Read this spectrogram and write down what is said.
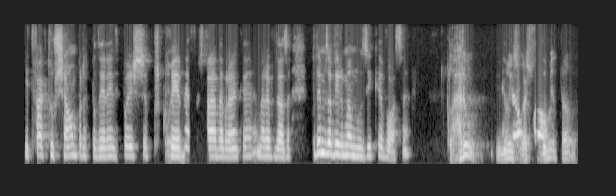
e de facto o chão para poderem depois percorrer é. nessa estrada branca maravilhosa. Podemos ouvir uma música vossa? Claro, não, então, isso eu acho qual? fundamental.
